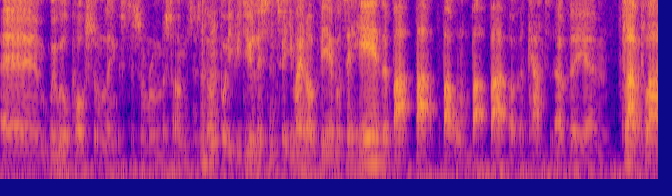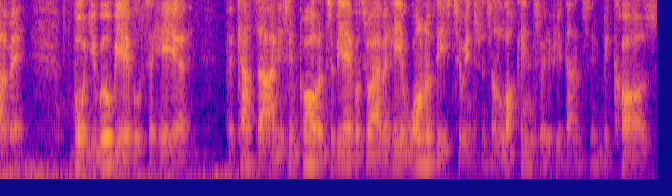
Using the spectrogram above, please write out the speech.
um, we will post some links to some rumba songs and stuff. Mhm. But if you do listen to it, you might not be able to hear the bat bat bat um, bat bat of the cat of the um, Clave. clave, but you will be able to hear the cata, and it's important to be able to either hear one of these two instruments and lock into it if you're dancing, because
